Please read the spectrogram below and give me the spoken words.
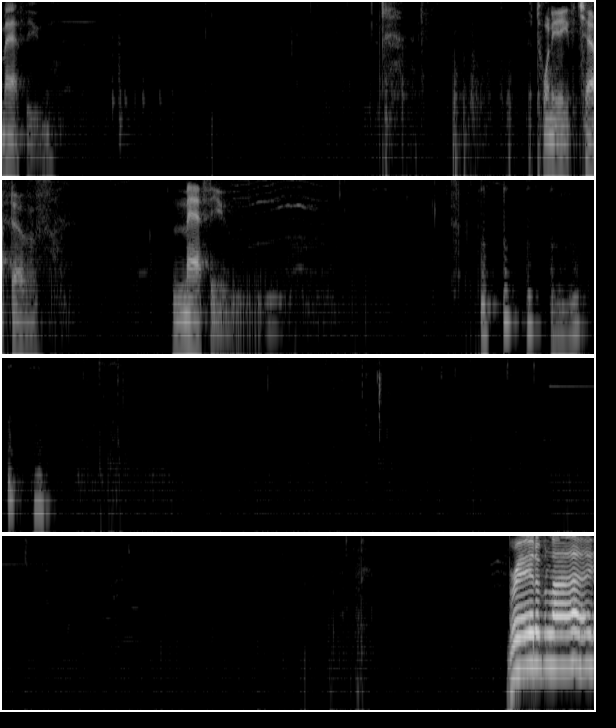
Matthew. The 28th chapter of Matthew. Bread of life,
